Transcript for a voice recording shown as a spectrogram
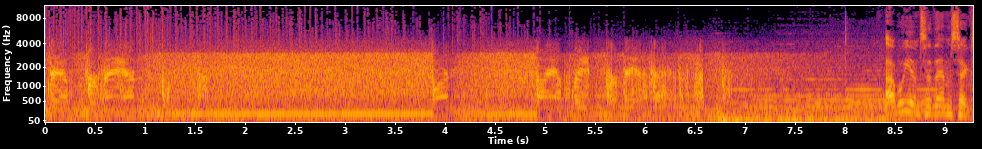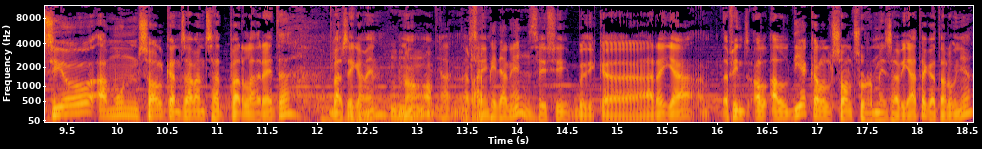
Step for man, one giant leap for mankind. Avui encetem secció amb un sol que ens ha avançat per la dreta, bàsicament, no? Mhm, O- ah, ràpidament. Sí, sí, vull dir que ara ja... Fins el, el dia que el sol surt més aviat a Catalunya,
